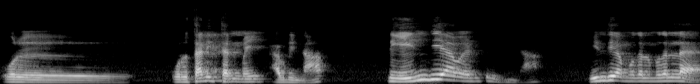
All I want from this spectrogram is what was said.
ஒரு ஒரு தனித்தன்மை அப்படின்னா நீங்க இந்தியாவை எடுத்துக்கிட்டீங்கன்னா இந்தியா முதல் முதல்ல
